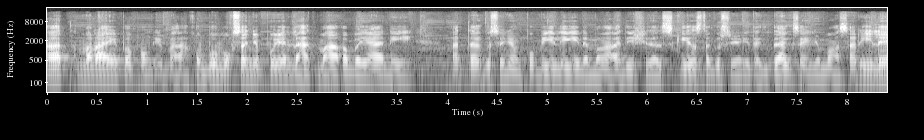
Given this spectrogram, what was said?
at maraming pa pong iba. Kung bubuksan nyo po yan lahat mga kabayani at uh, gusto nyong pumili ng mga additional skills na gusto nyong idagdag sa inyong mga sarili,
